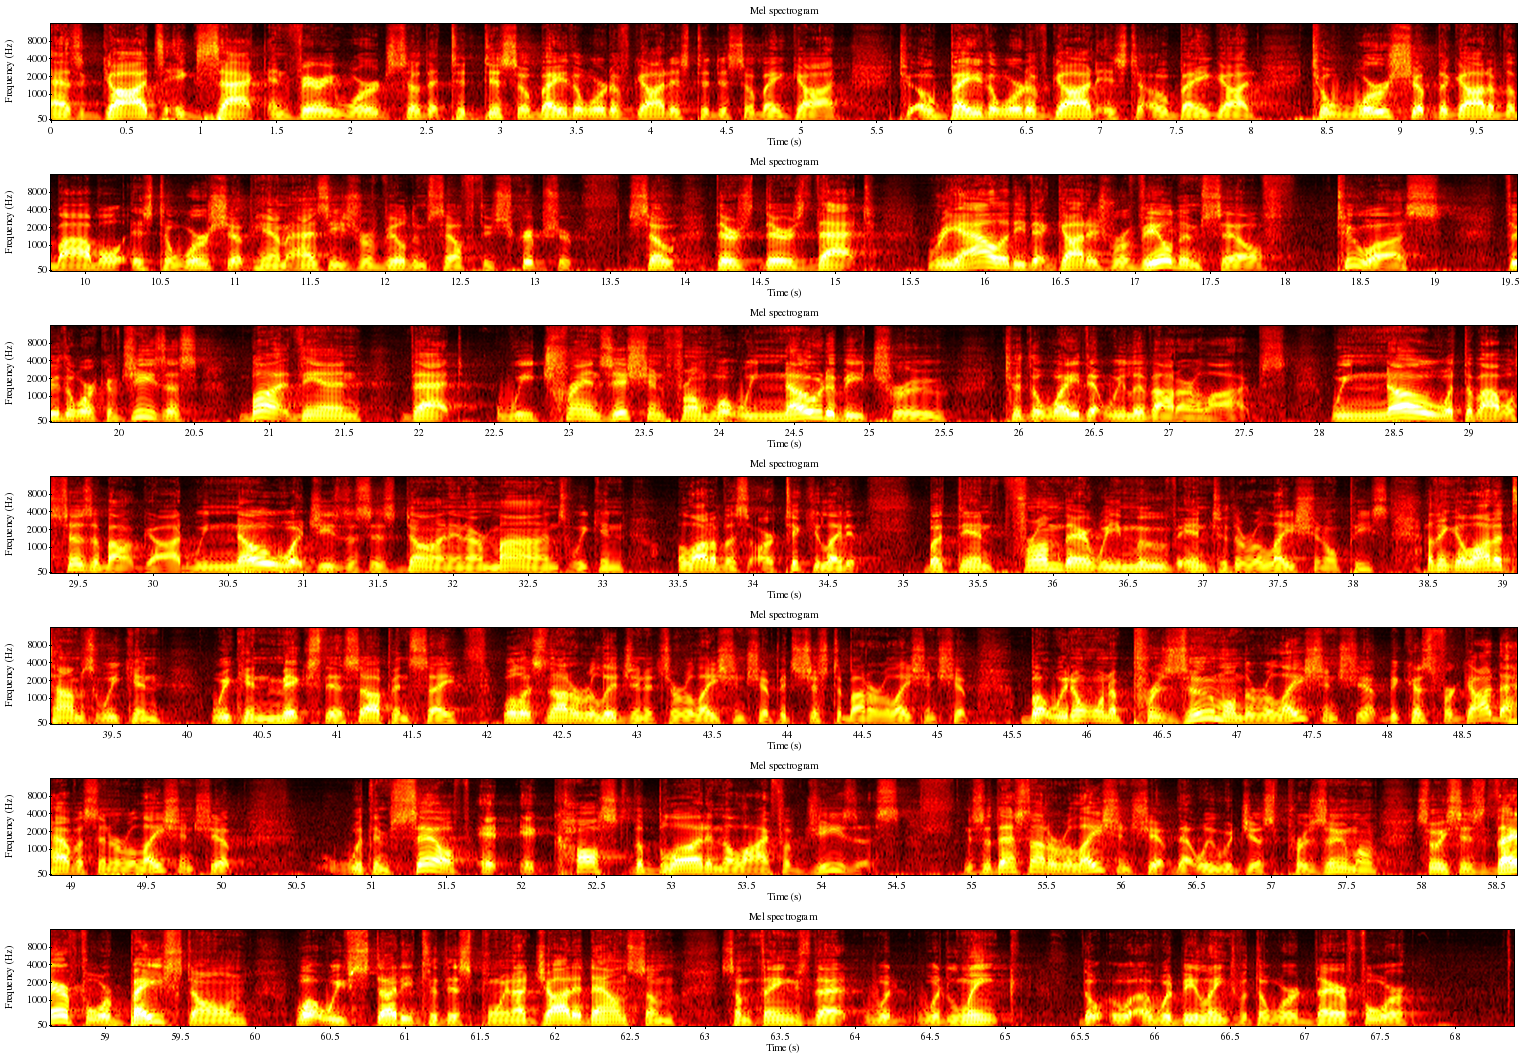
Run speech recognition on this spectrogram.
as God's exact and very word, so that to disobey the Word of God is to disobey God. To obey the Word of God is to obey God to worship the God of the Bible is to worship Him as He's revealed Himself through Scripture. So there's, there's that reality that God has revealed Himself to us through the work of Jesus, but then that we transition from what we know to be true to the way that we live out our lives. We know what the Bible says about God. We know what Jesus has done. In our minds, we can, a lot of us articulate it but then from there we move into the relational piece. I think a lot of times we can we can mix this up and say, well, it's not a religion, it's a relationship. It's just about a relationship. But we don't want to presume on the relationship because for God to have us in a relationship with Himself, it, it cost the blood and the life of Jesus. And so that's not a relationship that we would just presume on. So He says, therefore, based on what we've studied to this point, I jotted down some, some things that would, would link, the, uh, would be linked with the word therefore.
